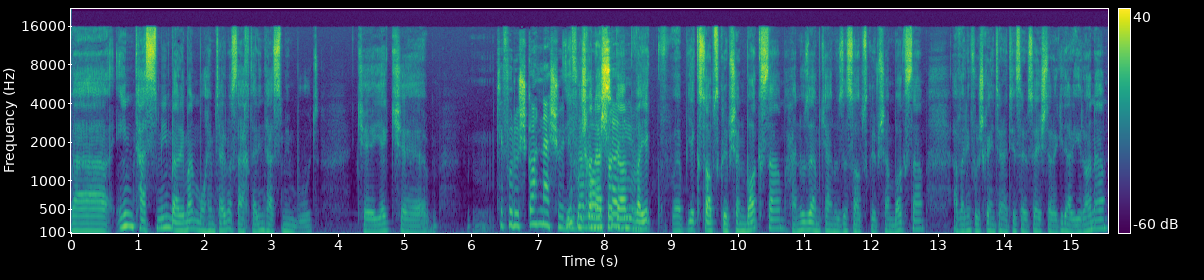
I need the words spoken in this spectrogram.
و این تصمیم برای من مهمترین و سختترین تصمیم بود که یک که فروشگاه نشدی یک فروشگاه نشدم و یک یک subscription box م. هنوزم که هنوز subscription box م. اولین فروشگاه اینترنتی سرویس اشتراکی در ایرانم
